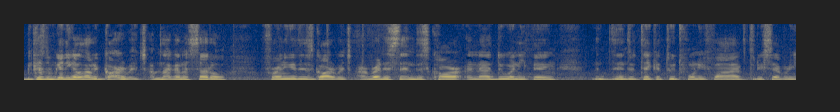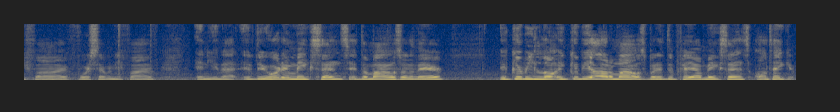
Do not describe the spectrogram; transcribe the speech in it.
because I'm getting a lot of garbage. I'm not gonna settle for any of this garbage. I'd rather sit in this car and not do anything than to take a 225, 375, 475, any of that. If the order makes sense, if the miles are there, it could be low. It could be a lot of miles, but if the payout makes sense, I'll take it.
